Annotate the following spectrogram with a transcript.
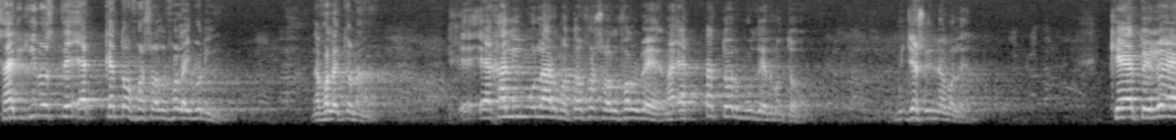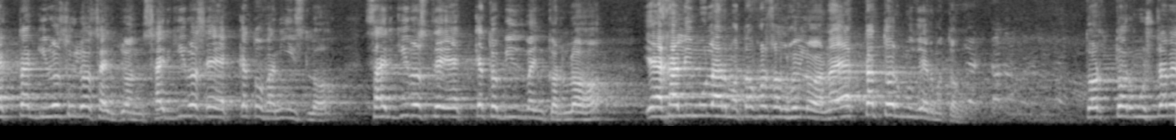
চার গিরস্তে এক ক্ষেত ফসল ফলাইব নি? না ফলাইতো না? একালি মূলার মতো ফসল ফলবে না একটা তোর তরমুজের মতো? বুঝে শুই না বলেন। খেত হইল একটা গিরস হইল চারজন। চার গিরসে এক কেত পানি ইসল। চার গিরসতে এক কেত বীজ বাইন করল। একালি মূলার মতো ফসল হইল না, একটা তরমুজের মতো। তোর তরমুজটারে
